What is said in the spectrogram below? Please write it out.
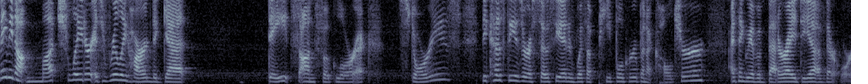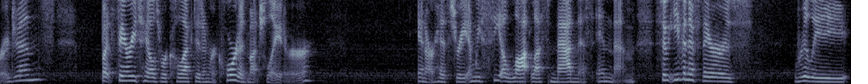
maybe not much later. It's really hard to get dates on folkloric stories because these are associated with a people group and a culture. I think we have a better idea of their origins. But fairy tales were collected and recorded much later in our history, and we see a lot less madness in them. So even if there's really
